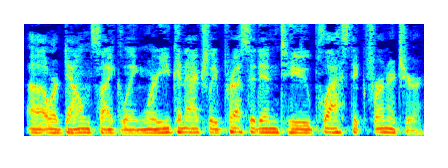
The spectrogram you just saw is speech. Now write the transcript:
Uh, or downcycling, where you can actually press it into plastic furniture.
